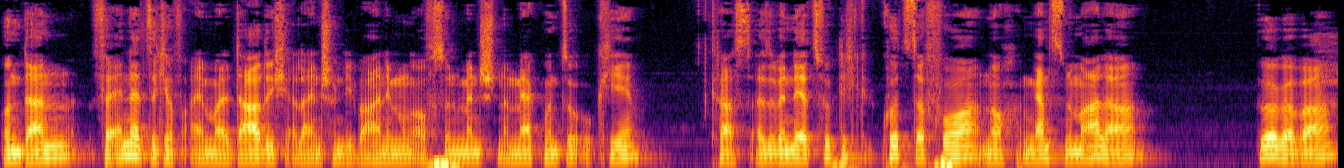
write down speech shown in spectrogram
Und dann verändert sich auf einmal dadurch allein schon die Wahrnehmung auf so einen Menschen. Dann merkt man so, okay, krass. Also wenn der jetzt wirklich kurz davor noch ein ganz normaler Bürger war,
